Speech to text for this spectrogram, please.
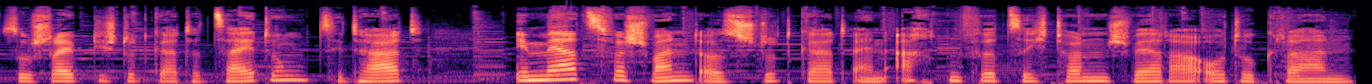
So schreibt die Stuttgarter Zeitung, Zitat, im März verschwand aus Stuttgart ein 48 Tonnen schwerer Autokran.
